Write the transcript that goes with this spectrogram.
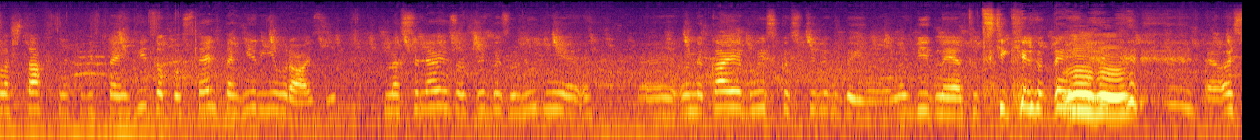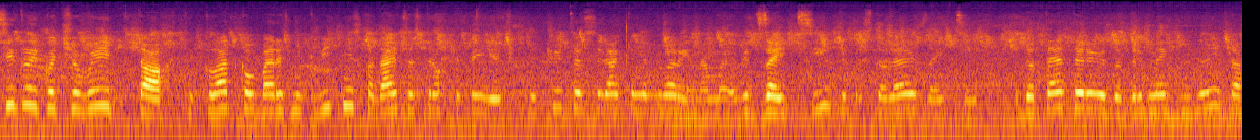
лаштахних від тайги до пустель та гір Євразії. Населяє завжди безлюдні, уникає близькості людини. Ну, бідний, а тут стільки людей. Е, Осідлий кочовий птах. Кладка в бережні квітні складається з трьох-п'яти яєць. Харчується всілякими тваринами. Від зайців, ти представляєш зайців, до тетерів, до дрібних та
